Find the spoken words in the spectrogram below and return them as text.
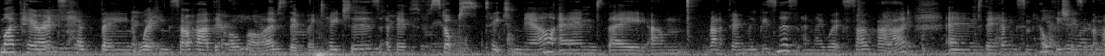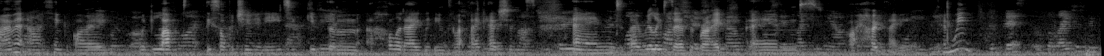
My parents have been working so hard their whole lives. They've been teachers. They've stopped teaching now, and they um, run a family business and they work so hard and they're having some health issues at the moment and I think I would love this opportunity to give them a holiday with flight Vacations and they really deserve the break and I hope they can win.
